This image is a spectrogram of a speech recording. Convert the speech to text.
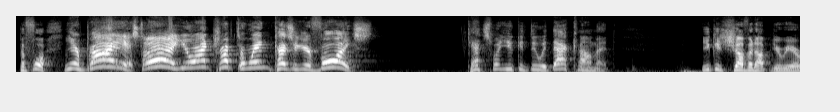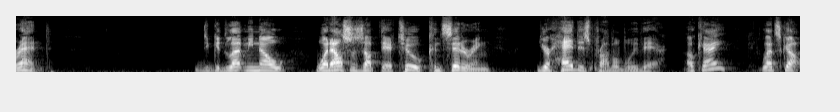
Before, you're biased. Oh, you want Trump to win because of your voice. Guess what you could do with that comment? You could shove it up your rear end. You could let me know what else is up there too, considering your head is probably there. Okay? Let's go.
